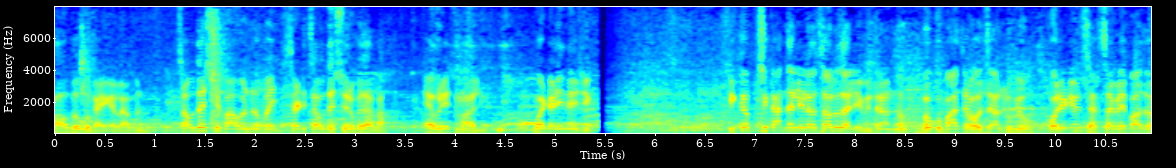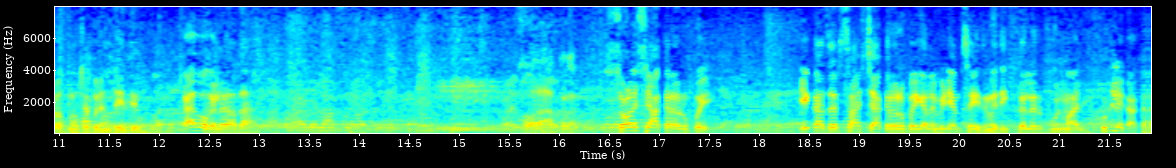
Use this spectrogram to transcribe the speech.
भाव बघू काय गेला आपण. चौदाशे बावन्न रुपये साडे चौदाशे रुपये झाला. ॲव्हरेज माल वडाळी मॅजिक पिकअपचे कांदा लिलाव चालू झाले मित्रांनो. बघू बाजारावर जाणून घेऊ. क्वालिटीनुसार सगळे बाजारात तुमच्यापर्यंत येतील. काय गेला दादा? सोळाशे अकरा रुपये. एक हजार सहाशे अकरा रुपये गेला मीडियम साईजमध्ये कलरफुल माल. कुठले काका?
